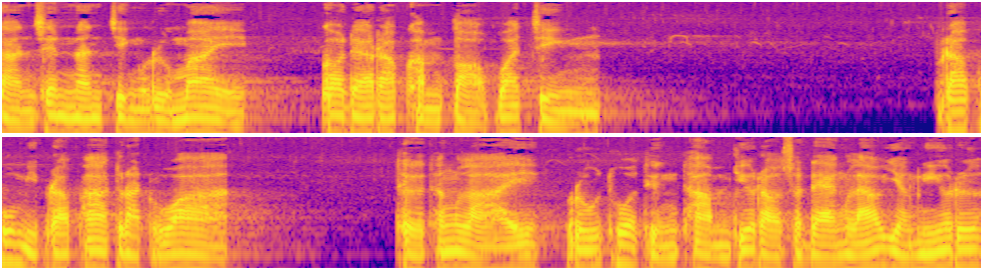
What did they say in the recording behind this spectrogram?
กันเช่นนั้นจริงหรือไม่ ก็ได้รับคำตอบว่าจริง พระผู้มีพระภาคตรัสว่า เธอทั้งหลายรู้ทั่วถึงธรรมที่เราแสดงแล้วอย่างนี้หรือ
